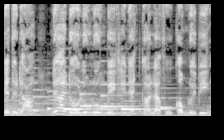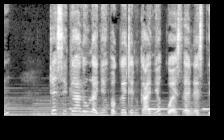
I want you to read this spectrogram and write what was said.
Kể từ đó, nữ idol luôn luôn bị Knet gọi là vũ công lười biếng. Jessica luôn là nhân vật gây tranh cãi nhất của SNSD.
